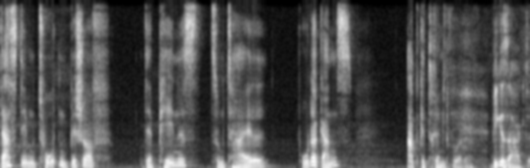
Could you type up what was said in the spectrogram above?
dass dem toten Bischof der Penis zum Teil oder ganz abgetrennt wurde. Wie gesagt,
